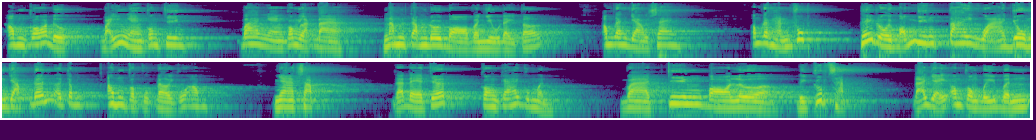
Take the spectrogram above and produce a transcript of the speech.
Ông có được bảy ngàn con chiên, ba ngàn con lạc đà, năm trăm đôi bò và nhiều đầy tớ. Ông đang giàu sang. Ông đang hạnh phúc. Thế rồi bỗng nhiên tai họa dồn dập đến ở trong ông và cuộc đời của ông. Nhà sập đã đè chết con cái của mình và chiên bò lừa bị cướp sạch. Đã vậy ông còn bị bệnh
